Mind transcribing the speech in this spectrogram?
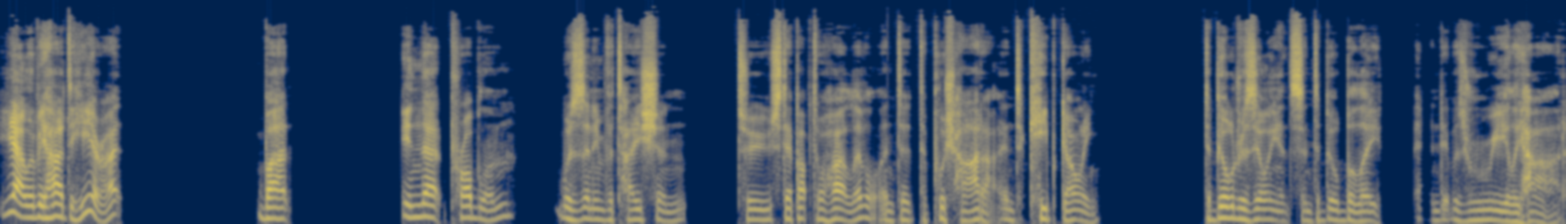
yeah, it would be hard to hear, right? But in that problem was an invitation to step up to a higher level and to, to push harder and to keep going, to build resilience and to build belief. And it was really hard.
